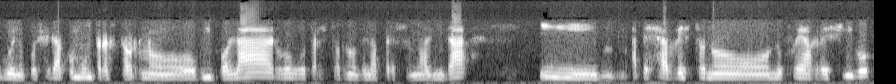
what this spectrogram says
bueno, pues era como un trastorno bipolar o trastorno de la personalidad y a pesar de esto no, no fue agresivo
